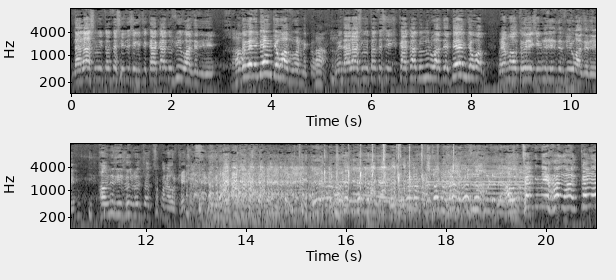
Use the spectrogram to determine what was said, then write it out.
دا لاس مې ورته داسې داسې چې کاکا د دوی واده دی د ویلې بیا هم جواب ورنه کړ وې دا لاس مې ورته شي کاکا د نور واده بیا هم جواب وې ما ورته ویلې چې نه دې د دوی واده دی او نه دې زور ورته څکونه ورکړې او څنګه مې حیا کړه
